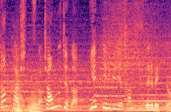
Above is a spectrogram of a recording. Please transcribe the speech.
tam karşınızda. Çamlıca'da yepyeni bir yaşam sizleri bekliyor.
